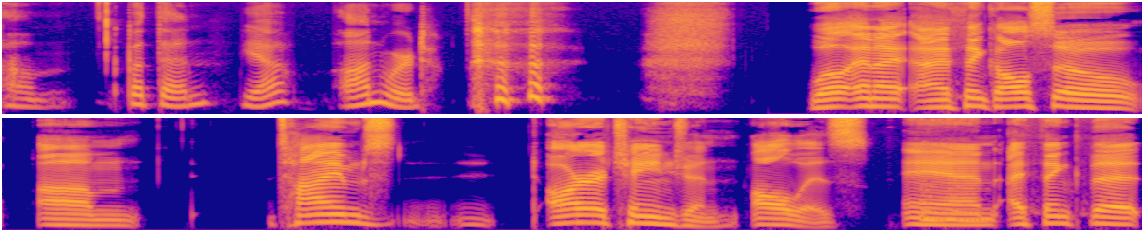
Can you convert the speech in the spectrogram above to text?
Um, but then, yeah, onward. well, and I I think also um, times are a changing always, and mm-hmm. I think that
